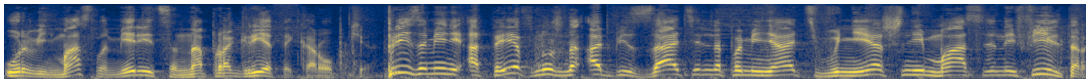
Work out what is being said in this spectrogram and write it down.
Уровень масла меряется на прогретой коробке. При замене АТФ нужно обязательно поменять внешний масляный фильтр.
